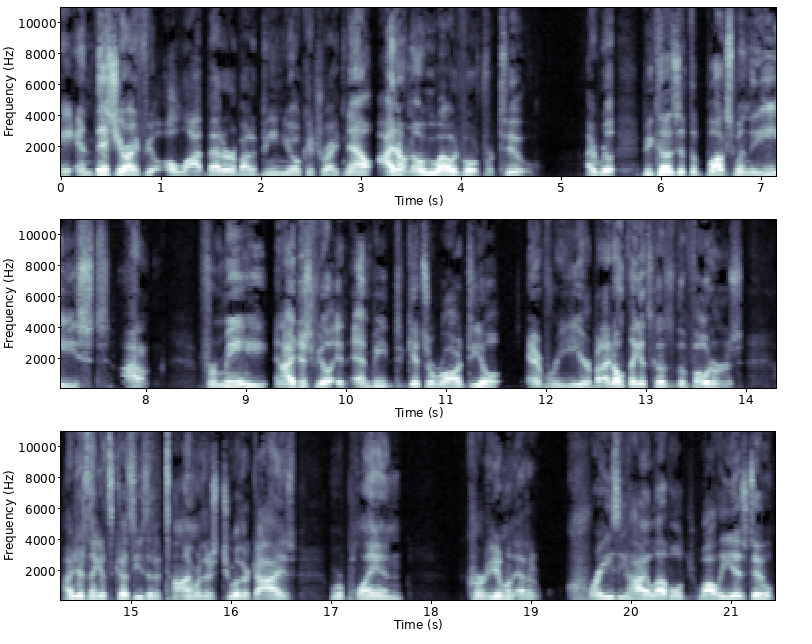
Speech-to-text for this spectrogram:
and, and this year I feel a lot better about it being Jokic right now. I don't know who I would vote for too. I really because if the Bucks win the East, I don't. For me, and I just feel an Embiid gets a raw deal every year, but I don't think it's because of the voters. I just think it's because he's at a time where there's two other guys who are playing Kurt Helin at a crazy high level while he is too.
